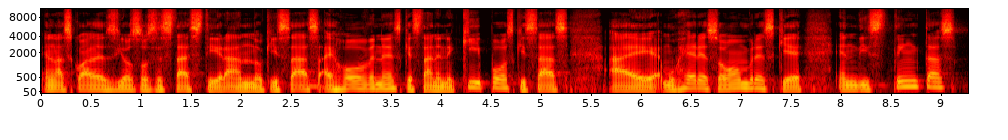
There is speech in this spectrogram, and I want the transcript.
en las cuales Dios los está estirando. Quizás hay jóvenes que están en equipos, quizás hay mujeres o hombres que en distintas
